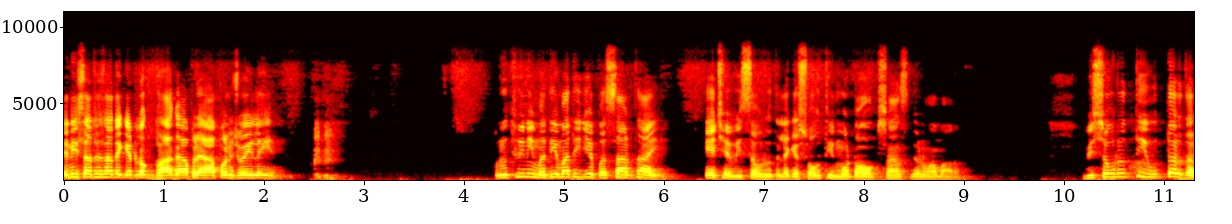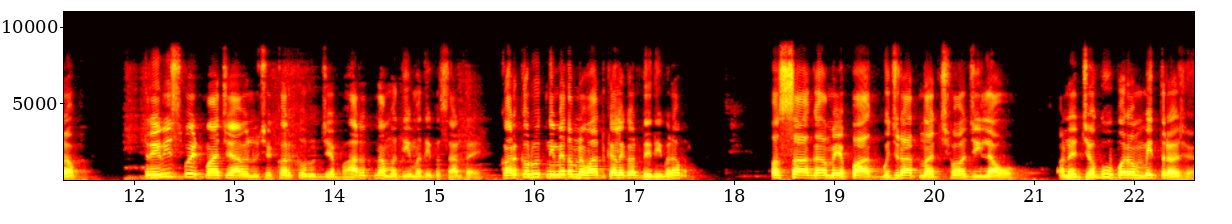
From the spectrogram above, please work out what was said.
એની સાથે સાથે કેટલોક ભાગ આપણે આ પણ જોઈ લઈએ. પૃથ્વીની મધ્યમાંથી જે પસાર થાય એ છે વિષુવવૃત્ત, એટલે કે સૌથી મોટો અક્ષાંશ ગણવામાં આવે. વિષુવવૃત્તથી ઉત્તર તરફ ત્રેવીસ પોઈન્ટ પાંચે આવેલું છે કર્કવૃત, જે ભારતના મધ્યમાંથી પસાર થાય. કર્કવૃતની મેં તમને વાત કાલે કરી દીધી, બરાબર? અસા ગામે પાક, ગુજરાતના છ જિલ્લાઓ અને જગુ પરમ મિત્ર છે,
